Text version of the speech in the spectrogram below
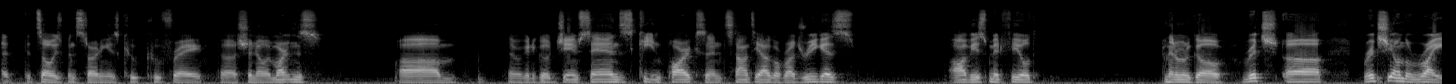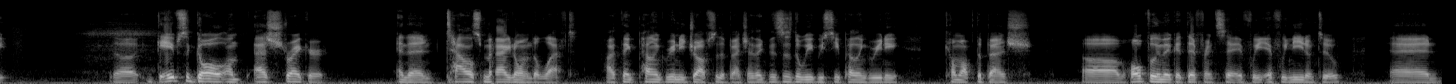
that's always been starting is Cufré, uh, Chanot, and Martins. Um, then we're going to go James Sands, Keaton Parks, and Santiago Rodriguez. Obvious midfield. And then I'm going to go Rich, uh, Richie on the right, uh, Gabe Segal on as striker, and then Talles Magno on the left. I think Pellegrini drops to the bench. I think this is the week we see Pellegrini come off the bench. Uh, hopefully, make a difference if we if we need him to, and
